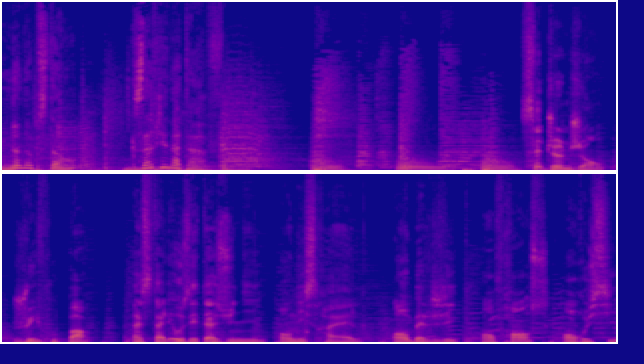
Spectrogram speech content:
Nonobstant, Xavier Nataf. Sept jeunes gens, juifs ou pas, installés aux États-Unis, en Israël, en Belgique, en France, en Russie,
